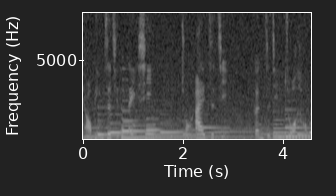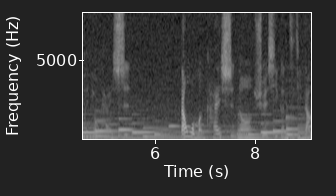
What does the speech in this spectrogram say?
调平自己的内心，从爱自己、跟自己做好朋友开始。当我们开始呢学习跟自己当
